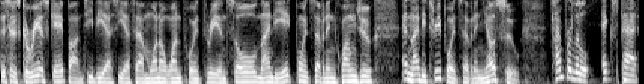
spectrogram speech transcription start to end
This is Koreascape on TBS EFM 101.3 in Seoul, 98.7 in Gwangju, and 93.7 in Yosu. Time for a little expat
